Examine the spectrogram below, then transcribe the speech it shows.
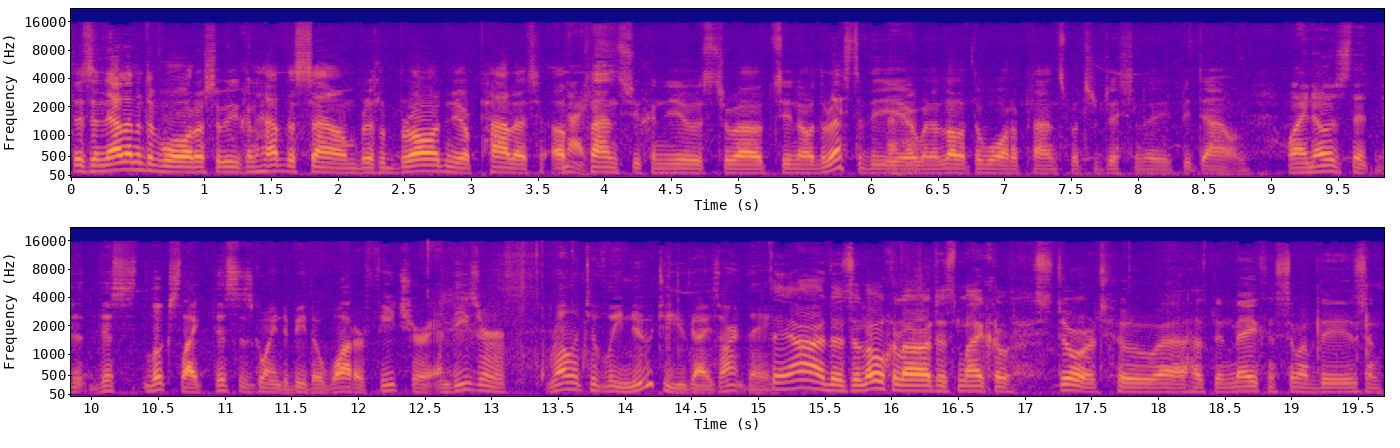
there's an element of water, so you can have the sound, but it'll broaden your palette of Nice. plants you can use throughout, you know, the rest of the year Uh-huh. when a lot of the water plants would traditionally be down. Well, I noticed that th- this looks like this is going to be the water feature, and these are relatively new to you guys, aren't they? They are. There's a local artist, Michael Stewart, who uh, has been making some of these, and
